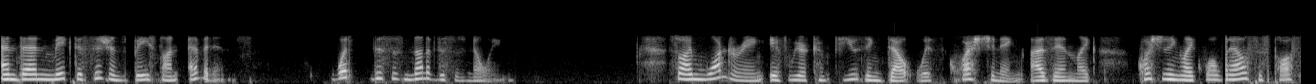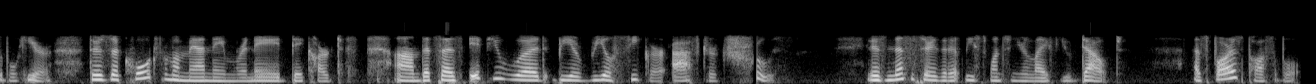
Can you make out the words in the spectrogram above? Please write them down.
and then make decisions based on evidence. What this is, none of this is knowing. So I'm wondering if we are confusing doubt with questioning, as in like questioning like, well, what else is possible here? There's a quote from a man named Rene Descartes um, that says, if you would be a real seeker after truth, it is necessary that at least once in your life you doubt, as far as possible,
